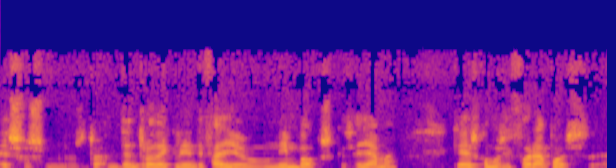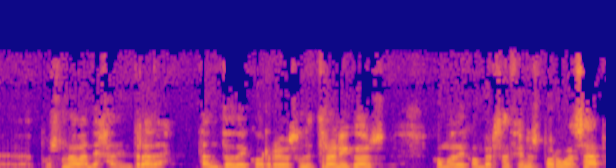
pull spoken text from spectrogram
Eso es dentro de Clientify un inbox que se llama, que es como si fuera pues, eh, pues una bandeja de entrada, tanto de correos electrónicos como de conversaciones por WhatsApp,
